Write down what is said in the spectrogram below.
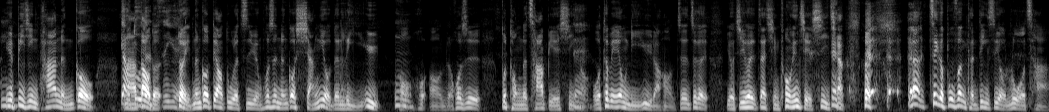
因为毕竟它能够拿到的的资源对能够调度的资源，或是能够享有的礼遇哦，或哦或是不同的差别性哦。我特别用礼遇了哈，这这个有机会再请凤云姐细讲。那这个部分肯定是有落差，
